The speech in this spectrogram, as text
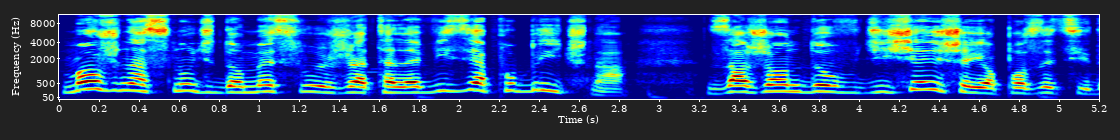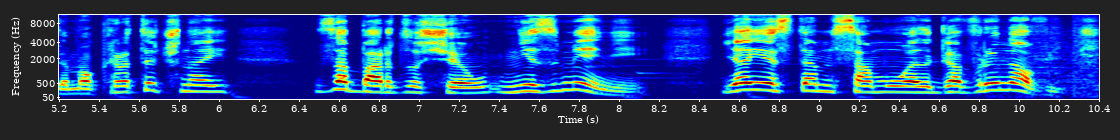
można snuć domysły, że telewizja publiczna zarządów dzisiejszej opozycji demokratycznej za bardzo się nie zmieni. Ja jestem Samuel Gawrynowicz,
